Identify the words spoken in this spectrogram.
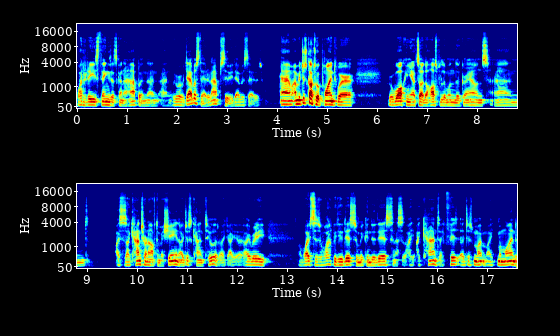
what are these things that's going to happen, and and we were devastated, absolutely devastated. Um, and we just got to a point where we were walking outside the hospital in one of the grounds, and I says I can't turn off the machine. I just can't do it. Like I I really my wife says, "What if we do this and we can do this?" And I said, "I, I can't. I, phys- I just my, my, my mind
